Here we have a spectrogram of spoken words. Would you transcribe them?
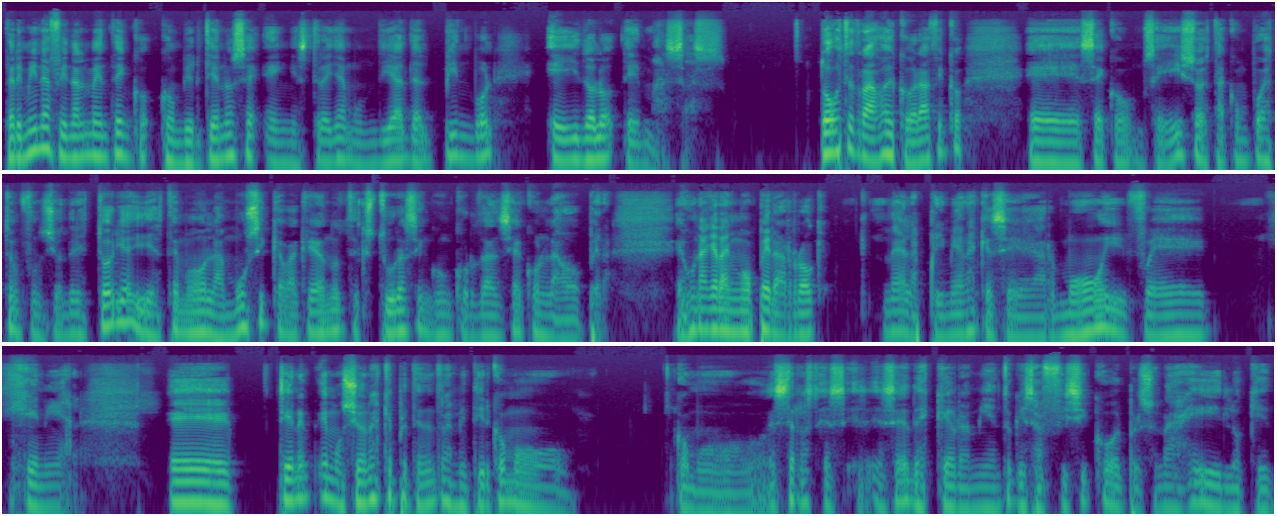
termina finalmente convirtiéndose en estrella mundial del pinball e ídolo de masas. Todo este trabajo discográfico eh, se, se, hizo, está compuesto en función de la historia y de este modo la música va creando texturas en concordancia con la ópera. Es una gran ópera rock una de las primeras que se armó y fue genial. Eh, tiene emociones que pretenden transmitir como como ese, ese desquebramiento quizás físico del personaje y lo que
